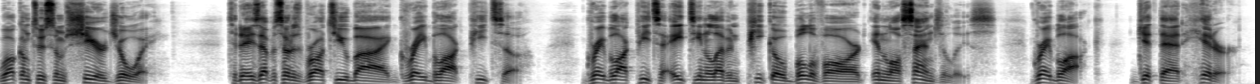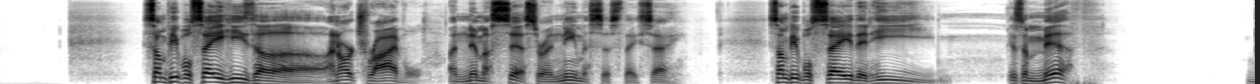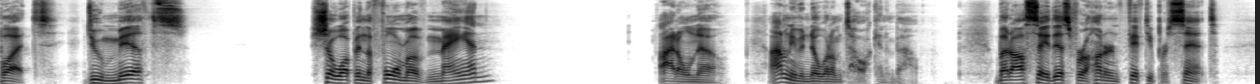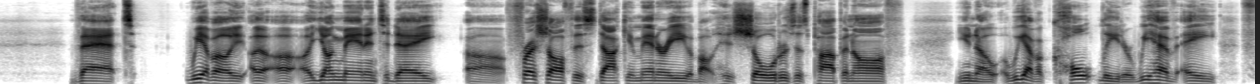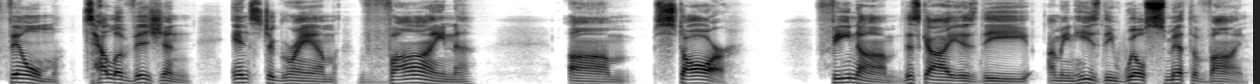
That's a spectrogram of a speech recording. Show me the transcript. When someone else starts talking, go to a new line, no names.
Welcome to some sheer joy. Today's episode is brought to you by Gray Block Pizza. Gray Block Pizza, 1811 Pico Boulevard in Los Angeles. Gray Block, get that hitter. Some people say he's a, an arch rival, a nemesis or a nemesis, they say. Some people say that he is a myth. But do myths show up in the form of man? I don't know. I don't even know what I'm talking about. But I'll say this for 150% that we have a, a, a young man in today, uh, fresh off this documentary about his shoulders that's popping off. You know, we have a cult leader, we have a film, television, Instagram, Vine um, star, phenom. This guy is the, I mean, he's the Will Smith of Vine.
